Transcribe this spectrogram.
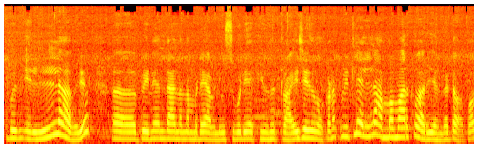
അപ്പം എല്ലാവരും പിന്നെ എന്താണ് നമ്മുടെ അവലൂസ് പൊടിയൊക്കെ ഒന്ന് ട്രൈ ചെയ്ത് നോക്കണം. വീട്ടിലെ എല്ലാ അമ്മമാർക്കും അറിയാം കേട്ടോ. അപ്പോൾ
